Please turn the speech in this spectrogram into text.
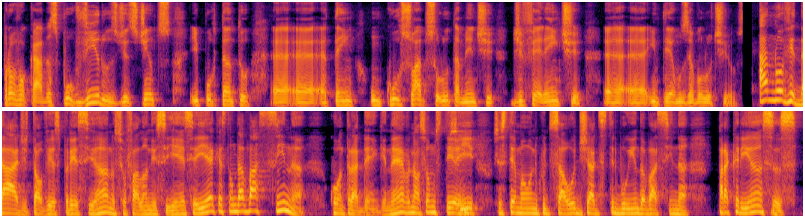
provocadas por vírus distintos e, portanto, é, é, tem um curso absolutamente diferente é, é, em termos evolutivos. A novidade, talvez, para esse ano, se eu falando em ciência, é a questão da vacina contra a dengue, né? Nós vamos ter Sim. aí o Sistema Único de Saúde já distribuindo a vacina para crianças,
